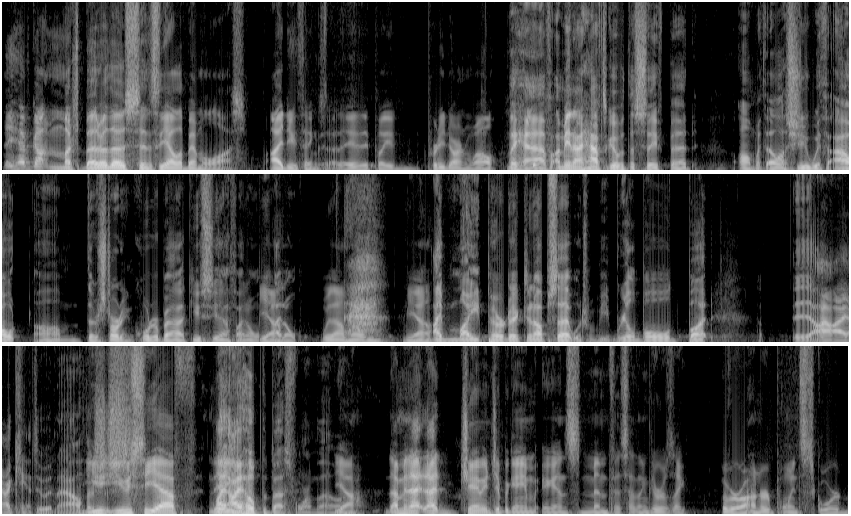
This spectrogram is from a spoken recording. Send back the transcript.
they have gotten much better though since the Alabama loss. I do think so. They they played pretty darn well. They have. I mean, I have to go with the safe bet. Um, with LSU without um their starting quarterback UCF, I don't. Yeah. I don't. Without Milton, yeah. I might predict an upset, which would be real bold, but uh, I I can't do it now. U- just- UCF. They, I, I hope the best for them though. Yeah, I mean that, that championship game against Memphis. I think there was like over hundred points scored.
